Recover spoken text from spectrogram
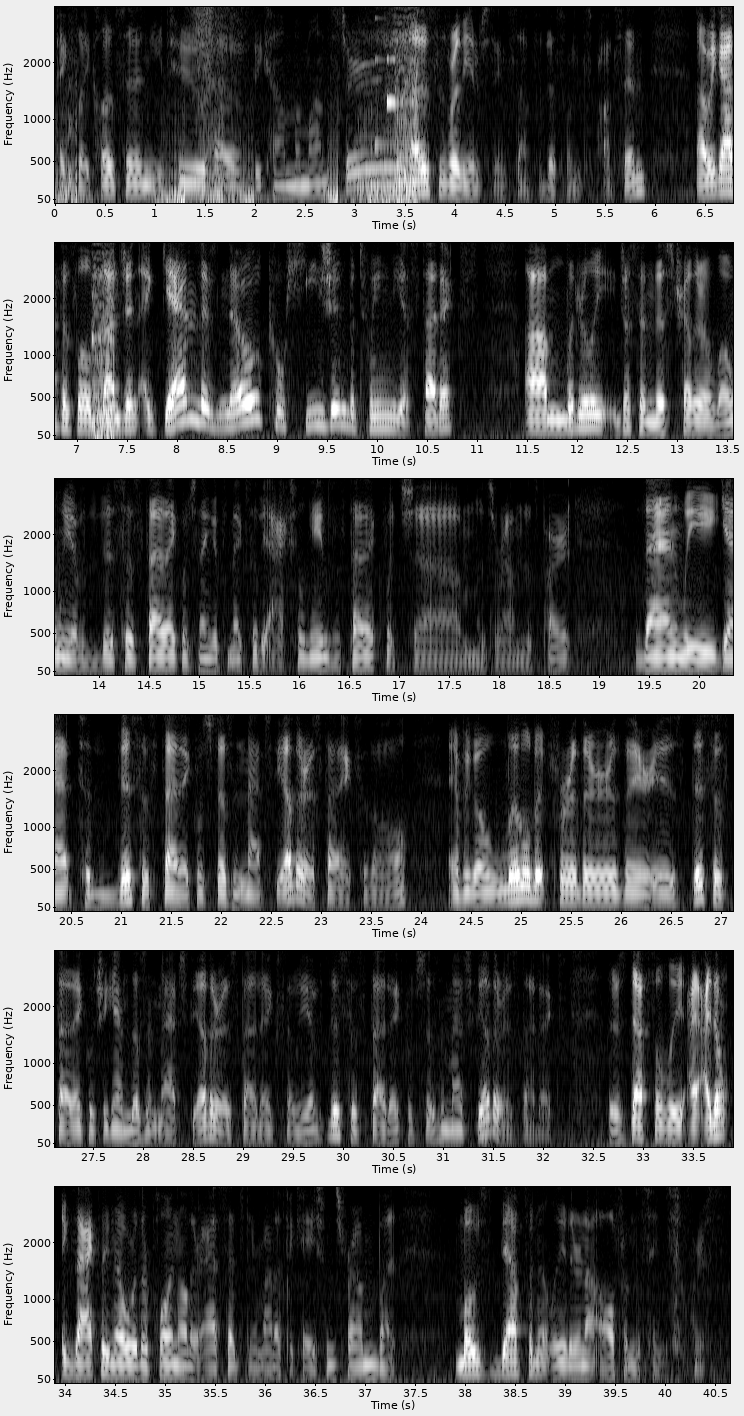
Pixelate close in, you two have become a monster. Now this is where the interesting stuff of this one pops in. Uh, we got this little dungeon. Again, there's no cohesion between the aesthetics. Um, literally, just in this trailer alone, we have this aesthetic, which then gets mixed with the actual game's aesthetic, which um, is around this part. Then we get to this aesthetic, which doesn't match the other aesthetics at all. And if we go a little bit further, there is this aesthetic, which again doesn't match the other aesthetics. Then we have this aesthetic, which doesn't match the other aesthetics. There's definitely, I, I don't exactly know where they're pulling all their assets, and their modifications from, but most definitely they're not all from the same source.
